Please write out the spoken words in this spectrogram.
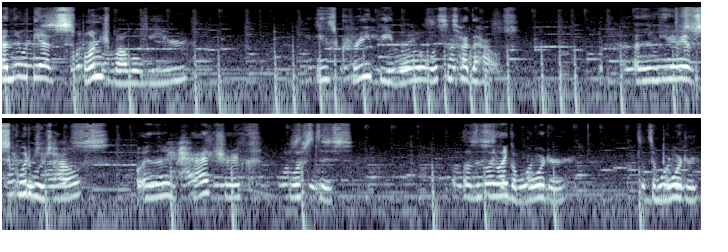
And then we have SpongeBob over here. He's creepy, bro. What's inside the house? And then here we have Squidward's house. And then Patrick. What's this? Oh, this is like a border. It's a border.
